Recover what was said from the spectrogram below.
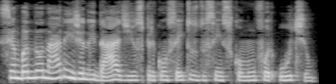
Se abandonar a ingenuidade e os preconceitos do senso comum for útil,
